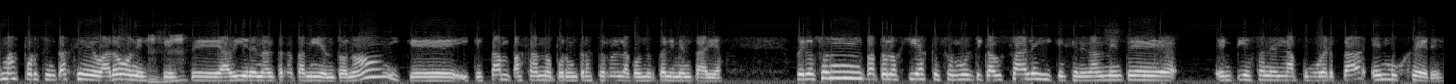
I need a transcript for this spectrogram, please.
más porcentaje de varones que se adhieren al tratamiento, ¿no? Y que, y que están pasando por un trastorno en la conducta alimentaria. Pero son patologías que son multicausales y que generalmente empiezan en la pubertad en mujeres.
